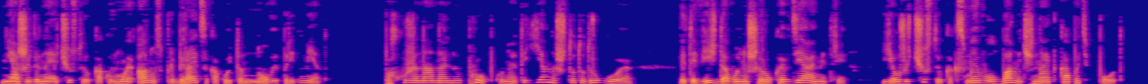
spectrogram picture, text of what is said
Неожиданно я чувствую, как в мой анус пробирается какой-то новый предмет. Похоже на анальную пробку, но это явно что-то другое. Эта вещь довольно широкая в диаметре, я уже чувствую, как с моего лба начинает капать пот.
